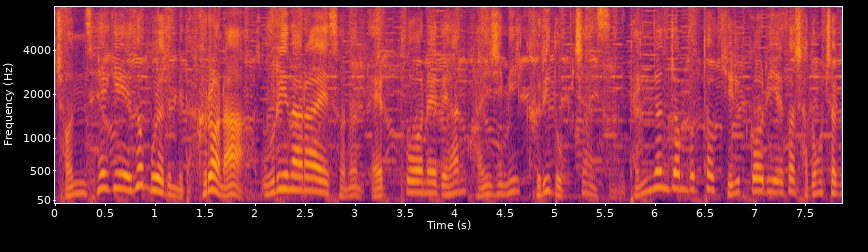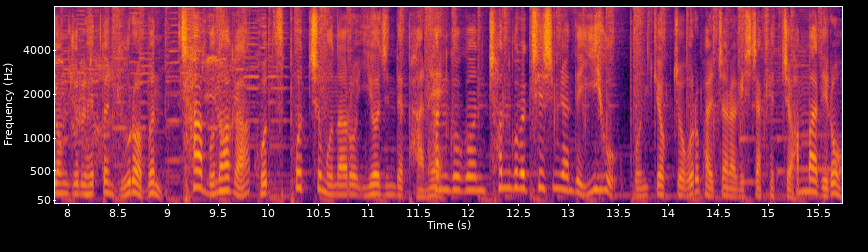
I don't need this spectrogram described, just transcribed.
전 세계에서 모여듭니다. 그러나 우리나라에서는 F1에 대한 관심이 그리 높지 않습니다. 100년 전부터 길거리에서 자동 차 경주를 했던 유럽은 차 문화가 곧 스포츠 문화로 이어진 데 반해 한국은 1970년대 이후 본격적으로 발전하기 시작했죠. 한마디로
